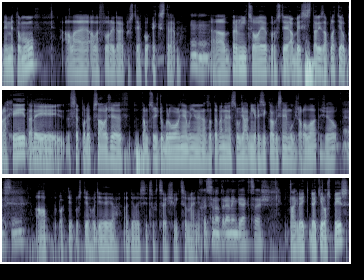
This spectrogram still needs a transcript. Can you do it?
dejme tomu, ale, ale Florida je prostě jako extrém. Mm-hmm. První co je prostě, abys tady zaplatil prachy, tady se podepsal, že tam seš dobrovolně, oni za tebe nenesou žádný riziko, aby se nemohl žalovat, že jo? Jasně. A pak tě prostě hodí a, a dělej si, co chceš, víceméně. Choď se na trénink, jak chceš. Tak daj, daj ti rozpis,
